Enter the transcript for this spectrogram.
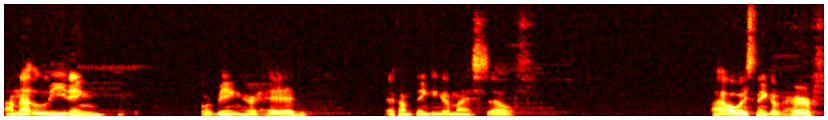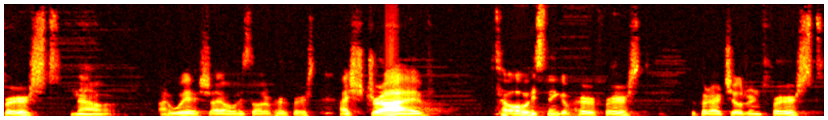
I'm not leading or being her head if I'm thinking of myself. I always think of her first. Now, I wish I always thought of her first. I strive to always think of her first, to put our children first.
